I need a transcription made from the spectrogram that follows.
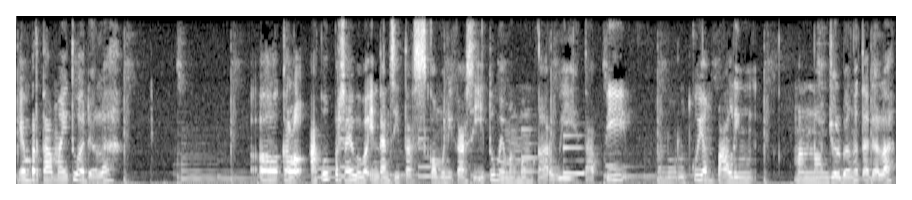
yang pertama itu adalah uh, kalau aku percaya bahwa intensitas komunikasi itu memang mempengaruhi tapi menurutku yang paling menonjol banget adalah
